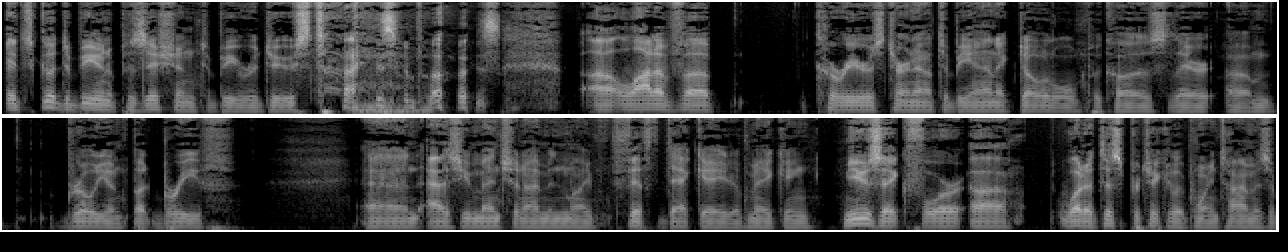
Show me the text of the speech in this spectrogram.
it's good to be in a position to be reduced, I suppose. a lot of uh, careers turn out to be anecdotal because they're um, brilliant but brief. And as you mentioned, I'm in my fifth decade of making music for uh, what at this particular point in time is a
